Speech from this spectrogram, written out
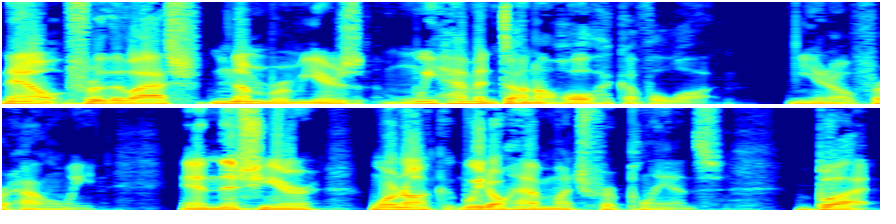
Now, for the last number of years, we haven't done a whole heck of a lot, you know, for Halloween. And this year, we're not, we don't have much for plans. But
